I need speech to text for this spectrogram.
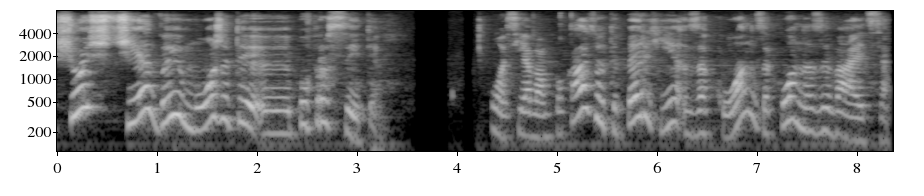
що ще ви можете е, попросити? Ось я вам показую. Тепер є закон. Закон називається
